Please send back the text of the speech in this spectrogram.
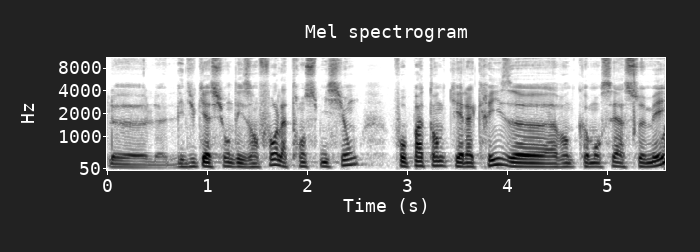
l'éducation des enfants, la transmission, faut pas attendre qu'il y ait la crise avant de commencer à semer.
